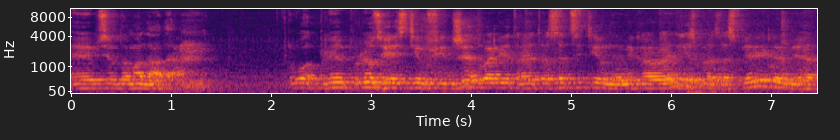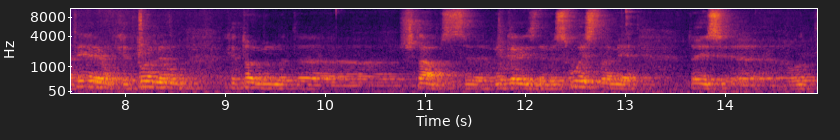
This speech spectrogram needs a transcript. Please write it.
и псевдомонада. Вот, плю- плюс гестим фидже 2 литра, это ассоциативные микроорганизмы, заспирилиум, мегатериум, хитомиум. Хитомиум это э, штамм с микоризными свойствами, то есть э, вот,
